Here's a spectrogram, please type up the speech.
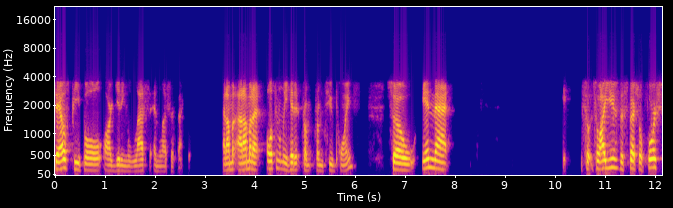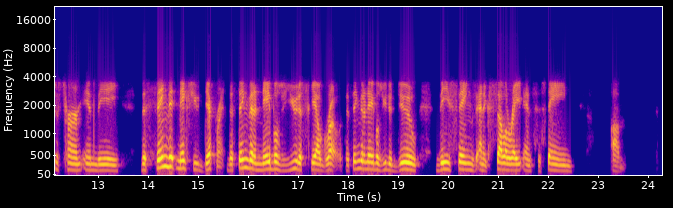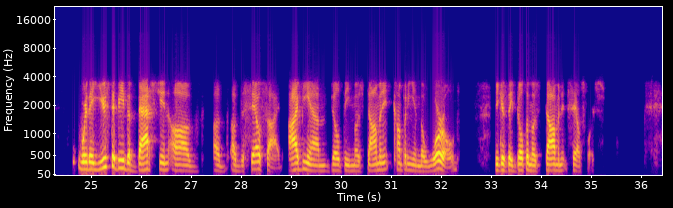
salespeople are getting less and less effective. And I'm, and I'm going to ultimately hit it from, from two points. So in that so so I use the special forces term in the the thing that makes you different, the thing that enables you to scale growth, the thing that enables you to do these things and accelerate and sustain. Um, where they used to be the bastion of, of, of the sales side, IBM built the most dominant company in the world because they built the most dominant sales force.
